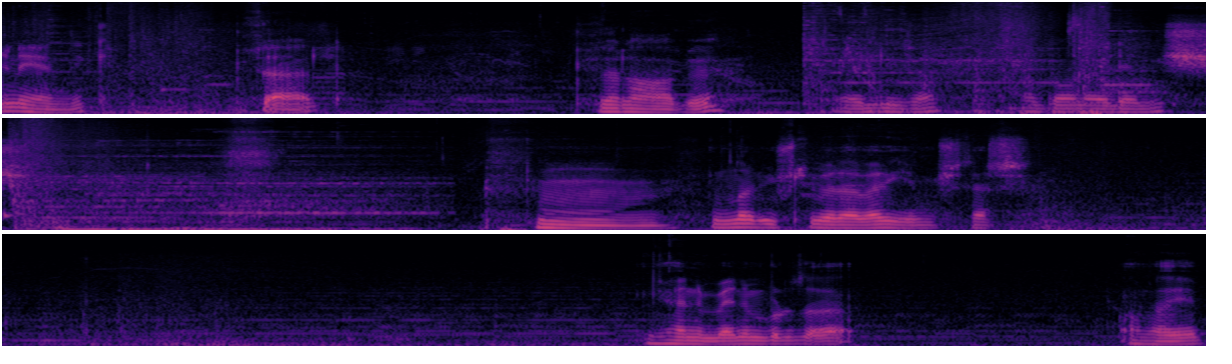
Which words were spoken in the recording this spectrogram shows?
Yine yendik. Güzel. Güzel abi. Elleyeceğim. Hadi onu elemiş. Hmm. Bunlar üçlü beraber girmişler. Yani benim burada alayıp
